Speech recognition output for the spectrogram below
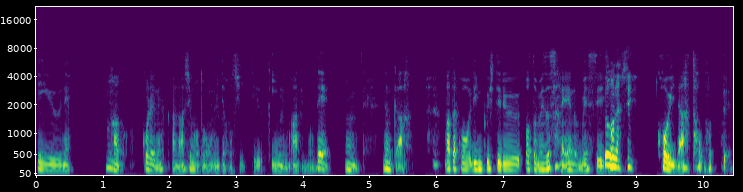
ていうね、うんこれね、あの足元も見てほしいっていう意味もあるので、うん、なんか、またこう、リンクしてる乙女座さんへのメッセージね。濃いなと思って。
